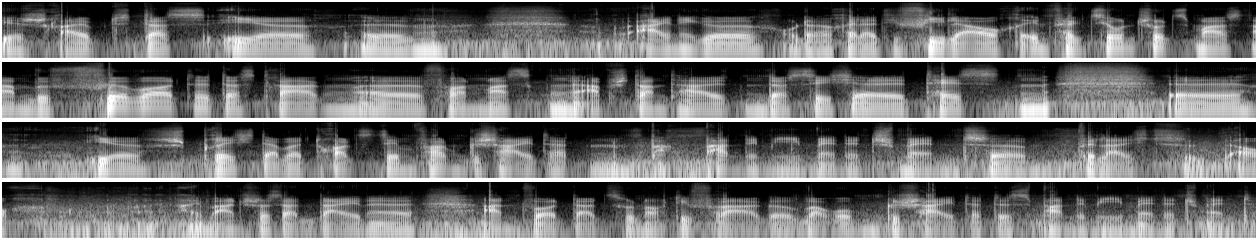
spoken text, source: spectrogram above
Ihr schreibt, dass ihr äh, einige oder relativ viele auch Infektionsschutzmaßnahmen befürwortet, das Tragen äh, von Masken, Abstand halten, das sich äh, testen. Äh, ihr spricht aber trotzdem vom gescheiterten Pandemie-Management. Ähm, vielleicht auch im Anschluss an deine Antwort dazu noch die Frage, warum gescheitertes Pandemie-Management?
